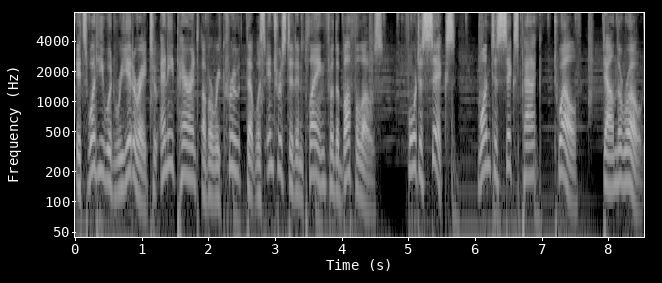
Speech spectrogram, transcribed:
It's what he would reiterate to any parent of a recruit that was interested in playing for the Buffaloes 4 to 6, 1 to 6 pack, 12, down the road.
